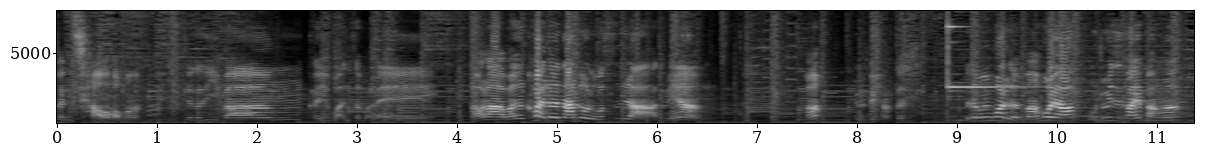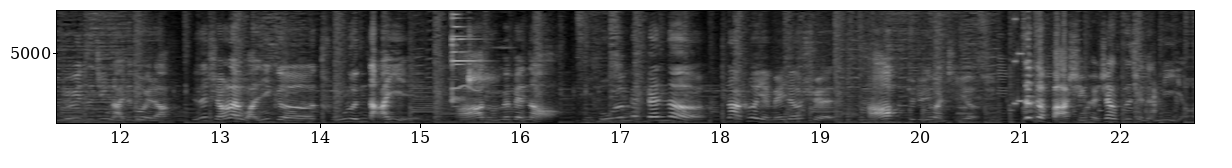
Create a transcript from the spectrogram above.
很潮好吗？这个地方可以玩什么嘞？好啦，玩个快乐纳克罗斯啦，怎么样？啊？有人被抢灯？真的会换人吗？会啊，我就一直开房啊，就一直进来就对了。有人想要来玩一个图伦打野啊？图伦被 ban 了。图伦被 ban 了，纳克也没得选，好，就决定玩奇二。这个发型很像之前的逆哦，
